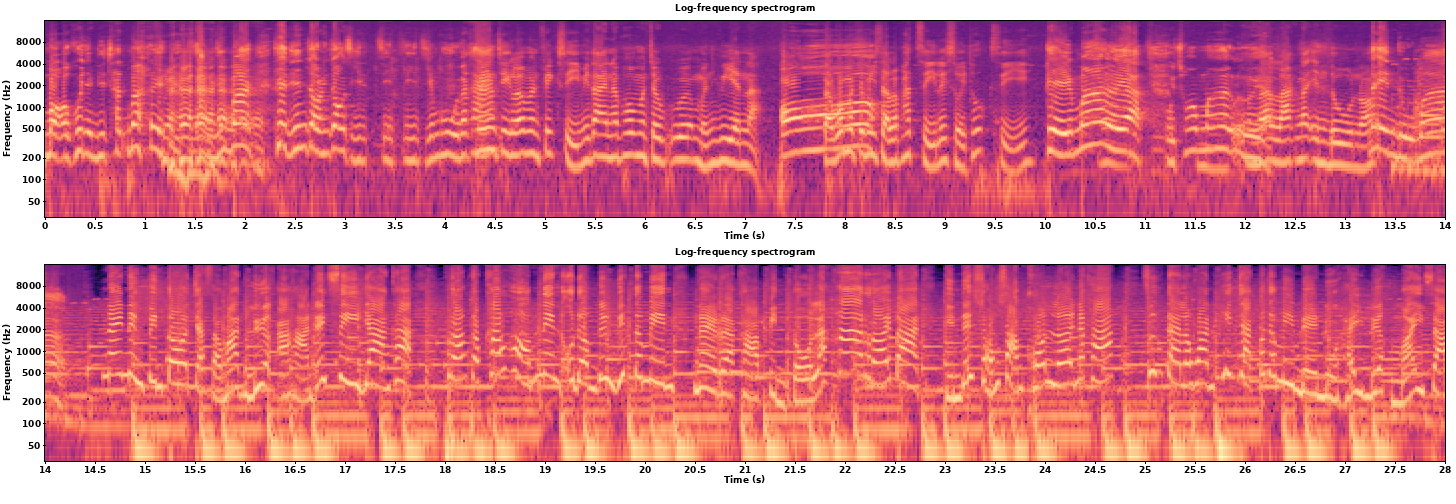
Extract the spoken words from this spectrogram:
เหมาะกับคุณอย่างดิฉันมากเลยอย่างที่บ้านที่ดิฉันจองนี่จองสีสีสีสีชมพูนะคะจริงๆแล้วมันฟิกสีไม่ได้นะ เพราะมันจะเหมือนเวียนอะอ๋อแต่ว่ามันจะมีสารพัดสีเลยสวยทุกสี เก๋มากเลยอะโอ้ชอบมากเลยน่าอะรักน่าเอ็นดูเนาะน่าเอ็นดูมาก ในหนึ่งปิ่นโตจะสามารถเลือกอาหารได้ 4 อย่างค่ะ พร้อมกับข้าวหอมนินอุดมด้วยวิตามิน ในราคาปิ่นโตละ 500 บาท กินได้ 2-3 คนเลยนะคะ ซึ่งแต่ละวันพี่จักรก็จะมีเมนูให้เลือกไม่ซ้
